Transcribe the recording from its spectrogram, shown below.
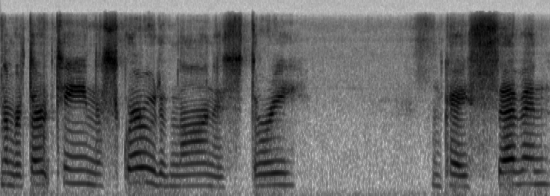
Number 13, the square root of 9 is 3. Okay, 7.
